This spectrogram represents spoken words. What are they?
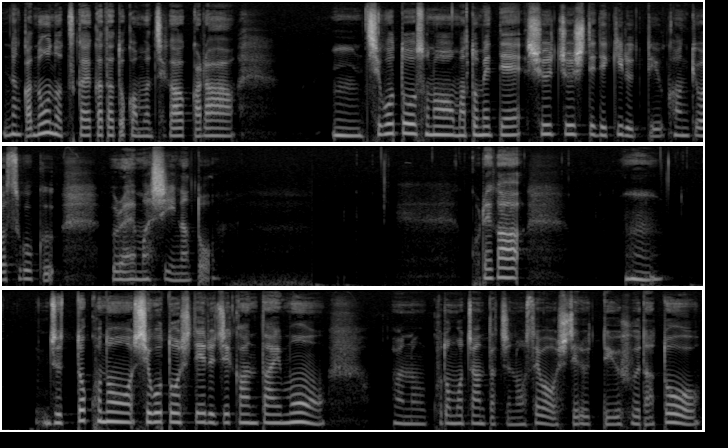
なんか脳の使い方とかも違うから、うん、仕事をそのまとめて集中してできるっていう環境はすごく羨ましいなと。これが、うん、ずっとこの仕事をしている時間帯もあの子供ちゃんたちのお世話をしてるっていう風だと、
